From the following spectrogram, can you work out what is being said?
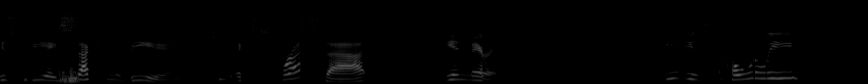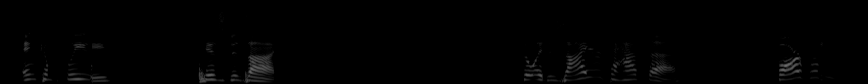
is to be a sexual being, to express that in marriage. It is totally and completely his design. So, a desire to have sex, far from being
